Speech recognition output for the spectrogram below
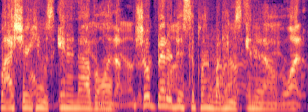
Last year he was in and out of the lineup. Showed better discipline, but he was in and out of the lineup.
